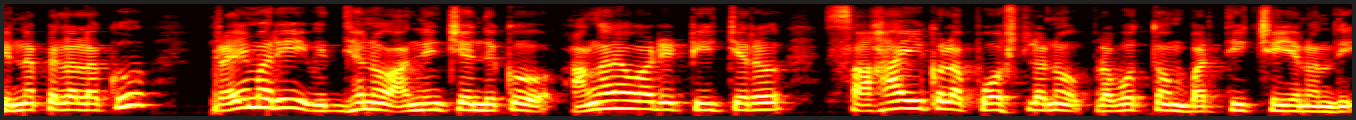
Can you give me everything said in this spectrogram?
చిన్నపిల్లలకు ప్రైమరీ విద్యను అందించేందుకు అంగన్వాడీ టీచర్ సహాయకుల పోస్టులను ప్రభుత్వం భర్తీ చేయనుంది.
